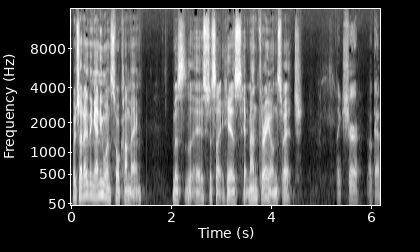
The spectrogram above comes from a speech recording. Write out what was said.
which I don't think anyone saw coming. Was it's just like here's Hitman Three on Switch, Like, sure, okay.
